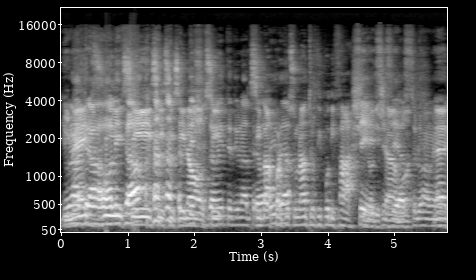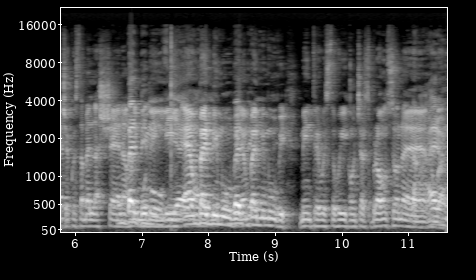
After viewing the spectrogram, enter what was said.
di un'altra mezzi, qualità. Sì, sì, sì, no, sì, di un'altra si va proprio su un altro tipo di fascino, sì, diciamo. Sì, assolutamente. Eh, c'è questa bella scena, un bel B-movie, è, un bel B-movie, è un bel B-movie, mentre questo qui con Charles Bronson è, no, era,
